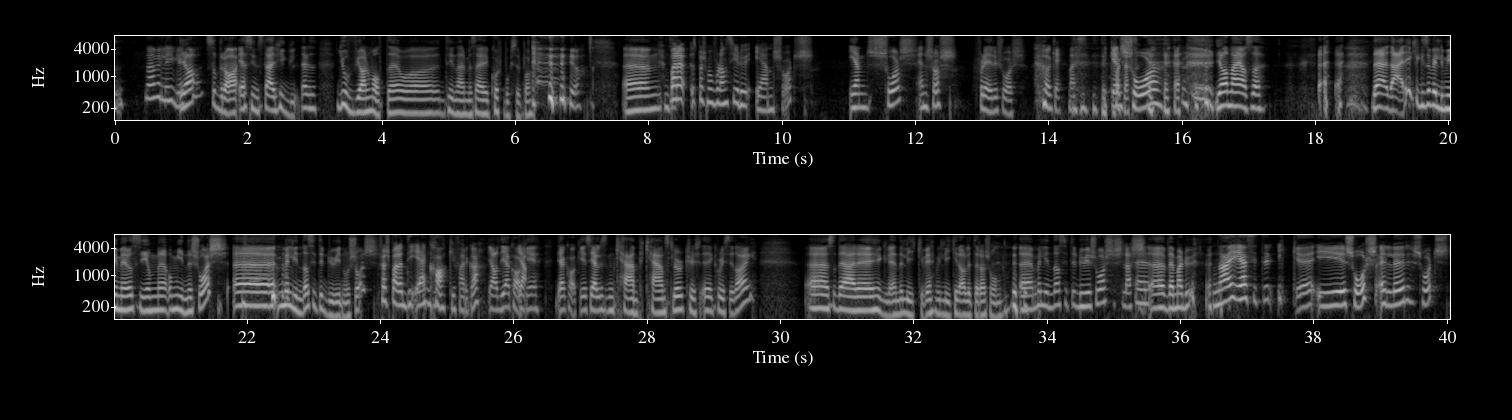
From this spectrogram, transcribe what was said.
Det er veldig hyggelig. Ja, så bra. Jeg syns det er hyggelig. Det er en jovial måte å tilnærme seg kortbukser på. Ja. Um, Bare spørsmål, hvordan sier du én shorts? en shorts, En shorts? flere shorts. OK, nice. Ikke en shore. Ja, nei, altså det er, det er egentlig ikke så veldig mye mer å si om, om mine shorts. Uh, Melinda, sitter du i noen shorts? Først bare, de er kakefarga. Ja, de er kake. De er kake så jeg er liksom camp counselor Chris, eh, Chris i dag. Eh, så det er eh, hyggelig. Det liker vi. Vi liker alliterasjon. Eh, Melinda, sitter du i shorts? Slash, eh, hvem er du? Nei, jeg sitter ikke i shorts eller shorts.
